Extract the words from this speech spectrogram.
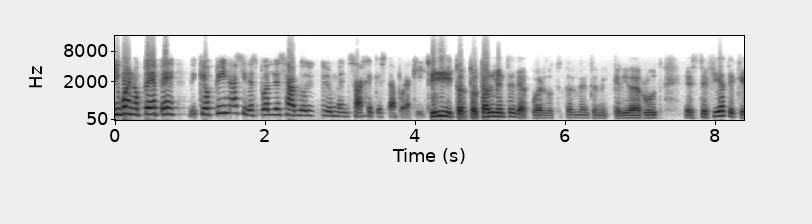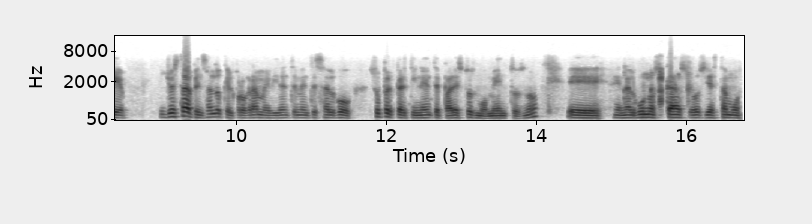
Y bueno, Pepe, ¿qué opinas? Y después les hablo de un mensaje que está por aquí. Sí, totalmente de acuerdo, totalmente, mi querida Ruth. Este, fíjate que yo estaba pensando que el programa evidentemente es algo súper pertinente para estos momentos, ¿no? Eh, en algunos casos ya estamos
